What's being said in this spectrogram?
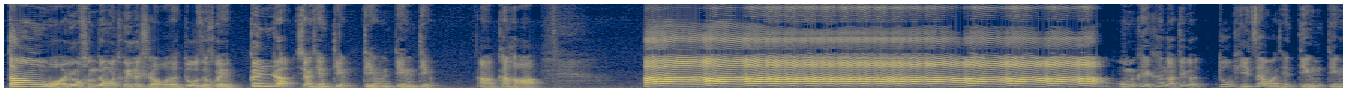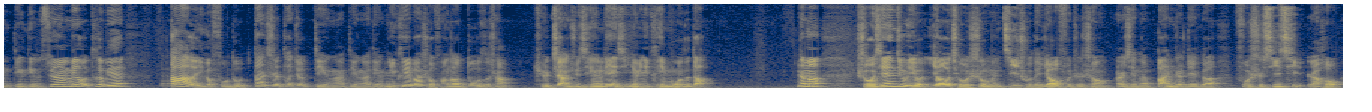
当我用横膈膜推的时候，我的肚子会跟着向前顶顶顶顶啊，看好啊。啊啊啊啊啊！我们可以看到这个肚皮在往前顶顶顶顶，虽然没有特别大的一个幅度，但是它就顶啊顶啊顶。你可以把手放到肚子上去，这样去进行练习，因为你可以摸得到。那么首先就有要求是我们基础的腰腹支撑，而且呢伴着这个腹式吸气，然后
